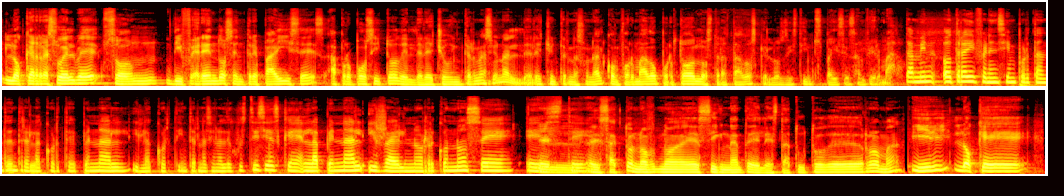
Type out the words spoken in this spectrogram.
Lo que resuelve son diferendos entre países a propósito del derecho internacional, el derecho internacional conformado por todos los tratados que los distintos países han firmado. También otra diferencia importante entre la Corte Penal y la Corte Internacional de Justicia es que en la penal Israel no reconoce este... exacto, no, no es signante del Estatuto de Roma. Y lo que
